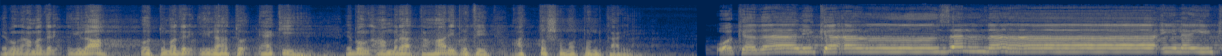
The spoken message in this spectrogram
এবং আমাদের ইলাহ ও তোমাদের ইলাহ তো একই এবং আমরা তাহারই প্রতি আত্মসমর্পণকারী وكذلك أنزلنا إليك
